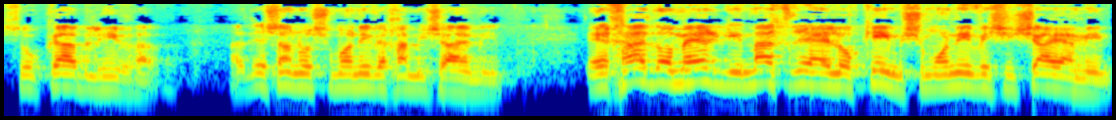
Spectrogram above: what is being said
סוכה בלי ו', אז יש לנו 85 ימים. אחד אומר גימטריה אלוקים 86 ימים,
